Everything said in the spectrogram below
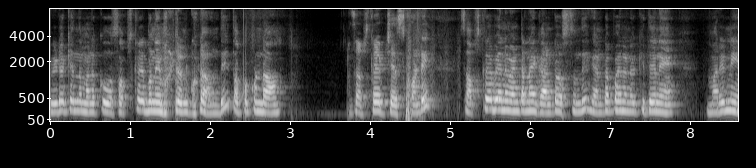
వీడియో కింద మనకు సబ్స్క్రైబ్ అనే బటన్ కూడా ఉంది. తప్పకుండా సబ్స్క్రైబ్ చేసుకోండి. సబ్స్క్రైబ్ అయిన వెంటనే గంట వస్తుంది. గంట పైన నొక్కితేనే మరిన్ని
